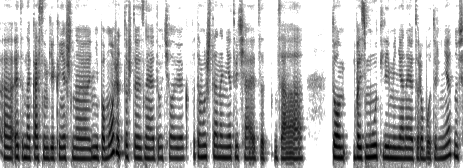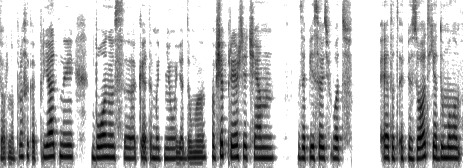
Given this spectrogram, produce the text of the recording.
э, это на кастинге, конечно, не поможет, то, что я знаю этого человека, потому что она не отвечает за, за то, возьмут ли меня на эту работу или нет, но все равно просто как приятный бонус э, к этому дню, я думаю. Вообще, прежде чем записывать вот этот эпизод, я думала,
